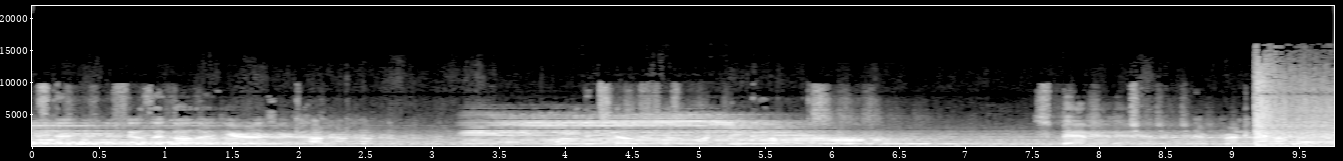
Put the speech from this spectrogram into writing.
it's that it feels like all our heroes are counterfeit. The world itself is just one big hoax. Spamming each other content.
